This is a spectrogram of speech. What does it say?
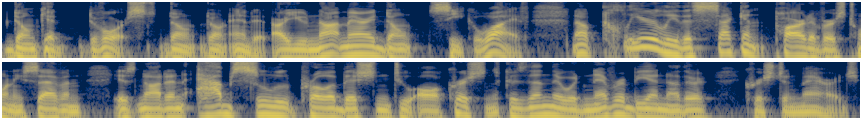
don't get divorced. Don't don't end it. Are you not married? Don't seek a wife. Now, clearly, the second part of verse 27 is not an absolute prohibition to all Christians, because then there would never be another Christian marriage.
